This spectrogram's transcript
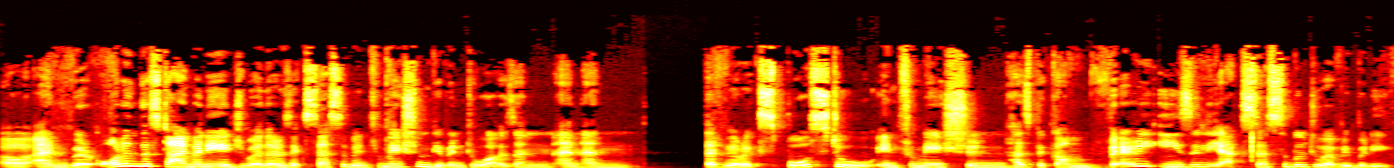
Uh, and we're all in this time and age where there's excessive information given to us, and, and, and that we are exposed to information has become very easily accessible to everybody.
